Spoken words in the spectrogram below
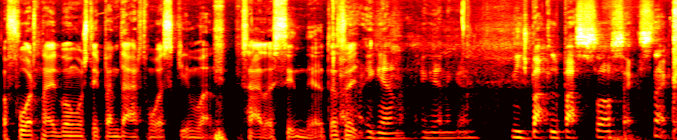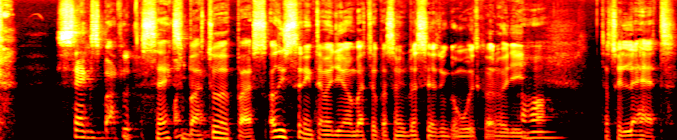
a Fortnite-ban most éppen Darth Maul skin van százas színnél. Tehát, hogy Ah, igen, igen, igen. Nincs battle pass a szexnek. Sex battle. Sex Battle Pass, az is szerintem egy olyan Battle Pass, amit beszéltünk a múltkor, hogy így, Aha. tehát, hogy lehet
